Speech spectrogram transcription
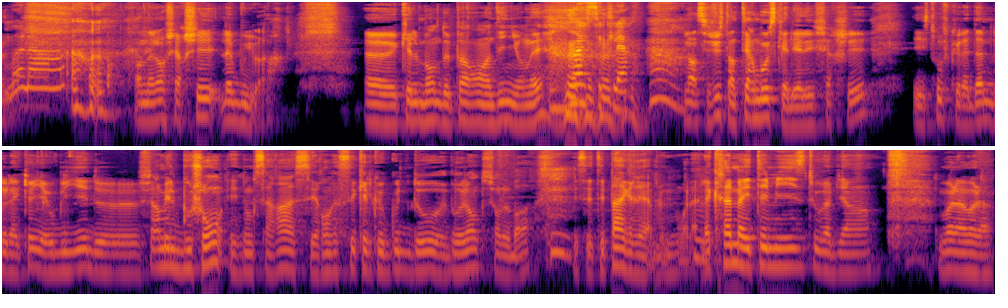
Voilà. en allant chercher la bouilloire. Euh, quelle bande de parents indignes on est. ouais, c'est clair. non, c'est juste un thermos qu'elle est allée chercher. Et il se trouve que la dame de l'accueil a oublié de fermer le bouchon et donc Sarah s'est renversé quelques gouttes d'eau brûlante sur le bras et c'était pas agréable. Voilà, la crème a été mise, tout va bien. Voilà, voilà.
